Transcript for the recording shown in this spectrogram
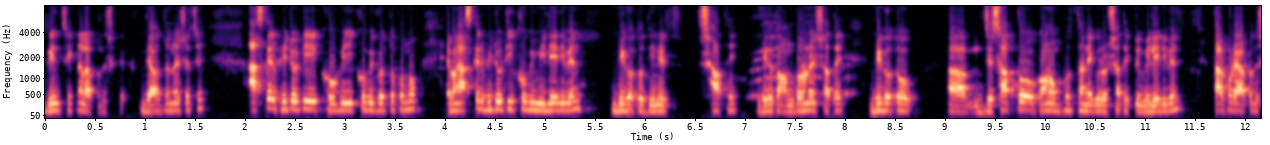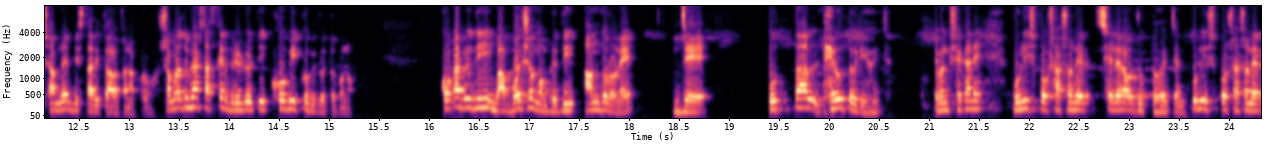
গ্রিন সিগন্যাল আপনাদের দেওয়ার জন্য এসেছে। আজকের ভিডিওটি খুবই খুবই গুরুত্বপূর্ণ এবং আজকের ভিডিওটি খুবই মিলিয়ে নেবেন বিগত দিনের সাথে বিগত আন্দোলনের সাথে বিগত যে ছাত্র গণ অভ্যুত্থান এগুলোর সাথে একটু মিলিয়ে নেবেন। তারপরে আপনাদের সামনে বিস্তারিত আলোচনা করব। সম্রাট ভিহার্স আজকের ভিডিওটি খুবই খুবই গুরুত্বপূর্ণ। কোটা বিরোধী বা বৈষম্য বিরোধী আন্দোলনে যে উত্তাল ঢেউ তৈরি হয়েছে এবং সেখানে পুলিশ প্রশাসনের ছেলেরাও যুক্ত হয়েছেন, পুলিশ প্রশাসনের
